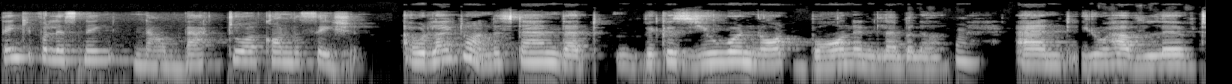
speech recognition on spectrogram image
Thank you for listening. Now back to our conversation. I would like to understand that because you were not born in Lebanon Mm. and you have lived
